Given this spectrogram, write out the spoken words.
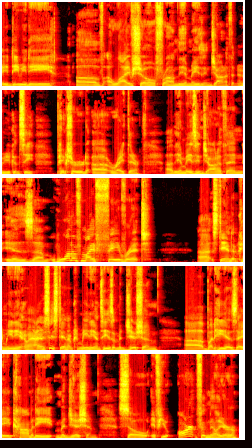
a DVD of a live show from The Amazing Johnathan, who you can see pictured uh, right there. Uh, the Amazing Johnathan is um, one of my favorite uh, stand up comedian. When I say stand up comedians, he's a magician uh, but he is a comedy magician. So if you aren't familiar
